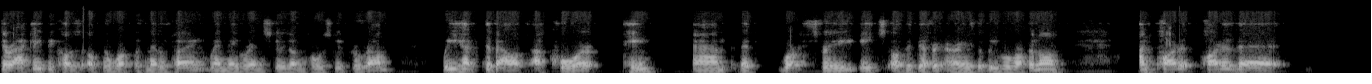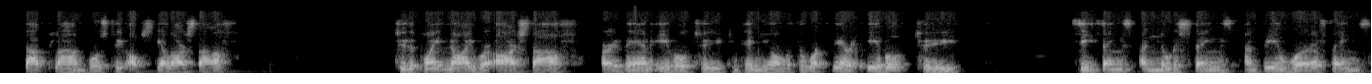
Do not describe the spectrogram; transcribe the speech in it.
directly because of the work with Middletown when they were in school on the whole school program. We had developed a core team um, that worked through each of the different areas that we were working on. And part of, part of the that plan was to upskill our staff to the point now where our staff are then able to continue on with the work. They are able to see things and notice things and be aware of things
